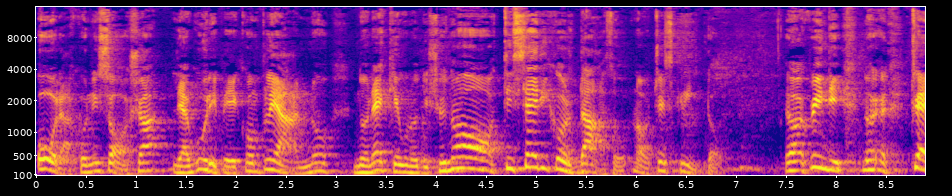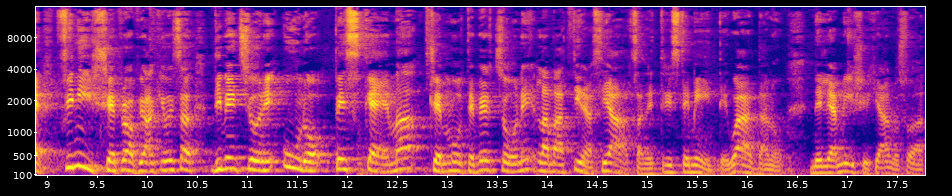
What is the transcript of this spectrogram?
Ora con i social, gli auguri per il compleanno non è che uno dice no, ti sei ricordato, no, c'è scritto. No, quindi cioè, finisce proprio anche questa dimensione, uno per schema, cioè molte persone la mattina si alzano e tristemente guardano negli amici che hanno sulla,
